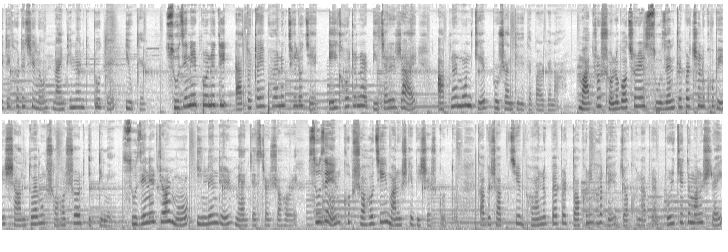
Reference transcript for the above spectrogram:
এটি ঘটেছিল নাইনটিন নাইনটি টুতে ইউকে সুজেনের পরিণতি এতটাই ভয়ানক ছিল যে এই ঘটনার বিচারের রায় আপনার মনকে প্রশান্তি দিতে পারবে না। মাত্র ষোলো বছরের সুজেন কেপার ছিল খুবই শান্ত এবং সহজ সরল একটি মেয়ে। সুজেনের জন্ম ইংল্যান্ডের ম্যানচেস্টার শহরে। সুজেন খুব সহজেই মানুষকে বিশ্বাস করত। তবে সবচেয়ে ভয়ানক ব্যাপার তখনই ঘটে যখন আপনার পরিচিত মানুষরাই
